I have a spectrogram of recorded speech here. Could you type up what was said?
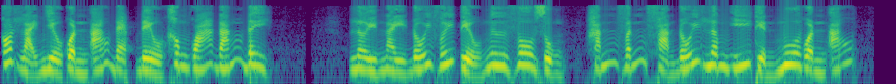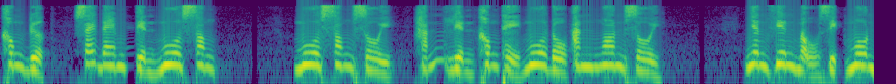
có lại nhiều quần áo đẹp đều không quá đáng đây. Lời này đối với tiểu ngư vô dụng, hắn vẫn phản đối lâm ý thiện mua quần áo, không được, sẽ đem tiền mua xong. Mua xong rồi, hắn liền không thể mua đồ ăn ngon rồi. Nhân viên mậu dịch môn.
